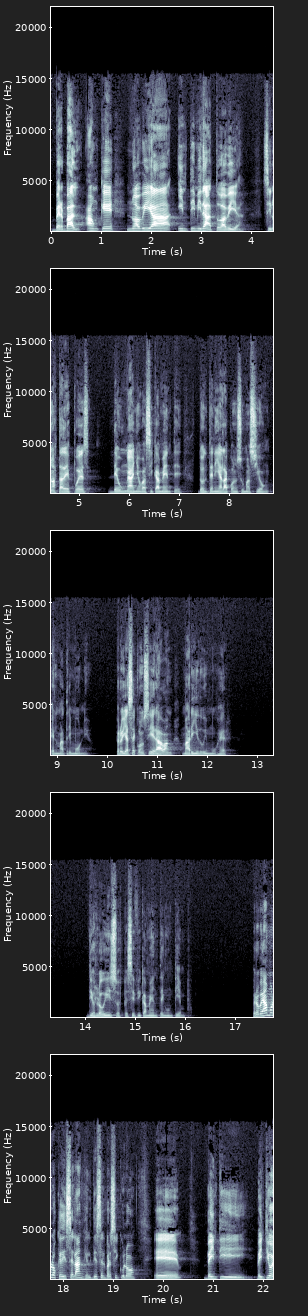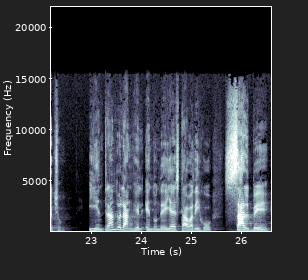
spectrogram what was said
verbal, aunque no había intimidad todavía, sino hasta después de un año básicamente donde tenía la consumación el matrimonio. Pero ya se consideraban marido y mujer. Dios lo hizo específicamente en un tiempo. Pero veamos lo que dice el ángel. Dice el versículo 28. Eh, y entrando el ángel en donde ella estaba, dijo, salve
